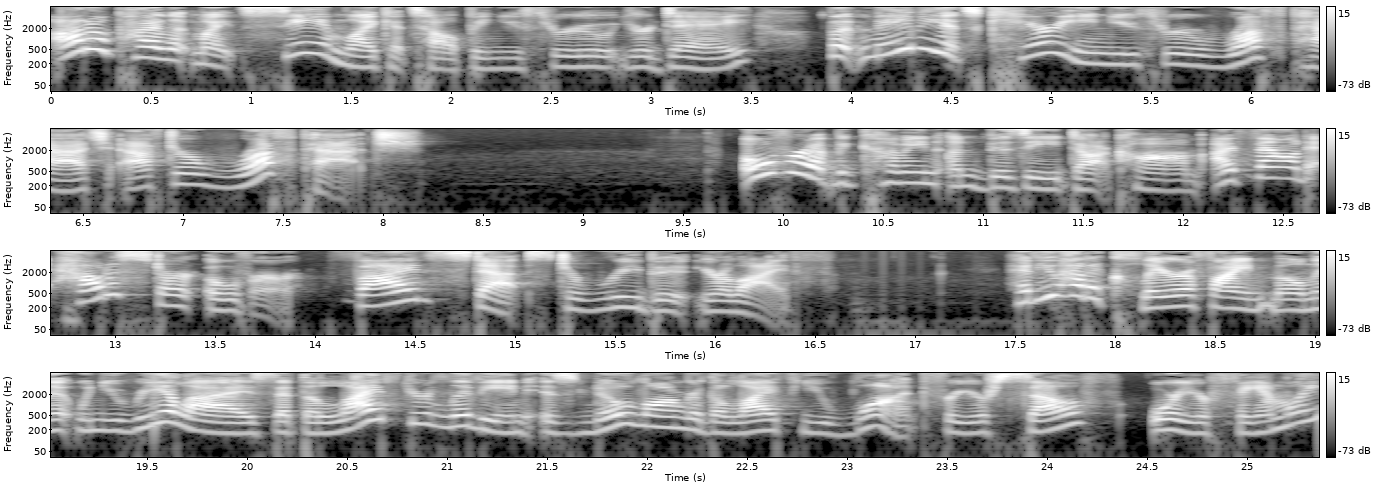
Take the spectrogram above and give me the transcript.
Autopilot might seem like it's helping you through your day, but maybe it's carrying you through rough patch after rough patch. Over at becomingunbusy.com, I found how to start over Five steps to reboot your life. Have you had a clarifying moment when you realize that the life you're living is no longer the life you want for yourself or your family?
